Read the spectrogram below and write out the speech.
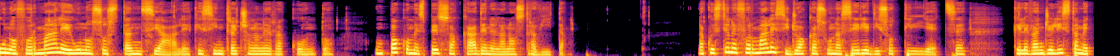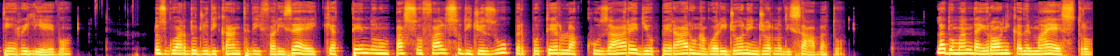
uno formale e uno sostanziale che si intrecciano nel racconto, un po' come spesso accade nella nostra vita. La questione formale si gioca su una serie di sottigliezze che l'Evangelista mette in rilievo lo sguardo giudicante dei farisei che attendono un passo falso di Gesù per poterlo accusare di operare una guarigione in giorno di sabato. La domanda ironica del maestro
